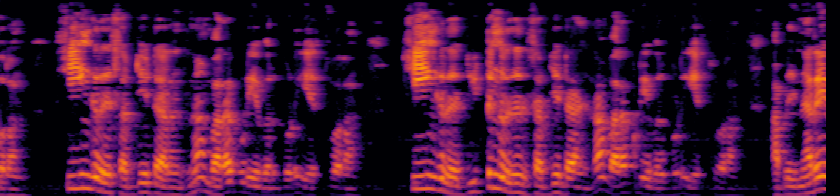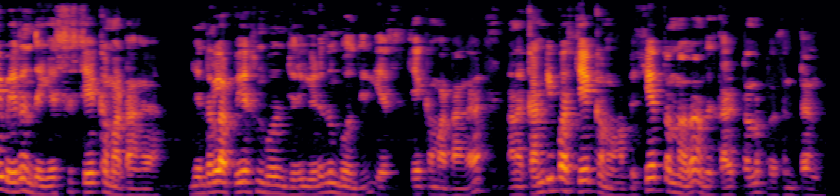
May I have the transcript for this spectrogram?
வரும். சீங்கிறது சப்ஜெக்டாக இருந்துச்சுன்னா வரக்கூடிய வெறுப்போடு எஸ் வரும். சீங்கிறது இட்டுங்கிறது சப்ஜெக்டாக இருந்துச்சுன்னா வரக்கூடிய வெறுப்போடு எஸ் வரும். அப்படி நிறைய பேர் இந்த எஸ் சேர்க்க மாட்டாங்க. ஜென்ரலாக பேசும்போதும் சரி எழுதும்போதும் சரி எஸ் சேர்க்க மாட்டாங்க. ஆனால் கண்டிப்பாக சேர்க்கணும். அப்படி சேர்த்தோம்னா தான் அது கரெக்டான ப்ரெசன்ட் டென்ஸ்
